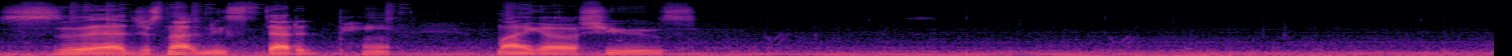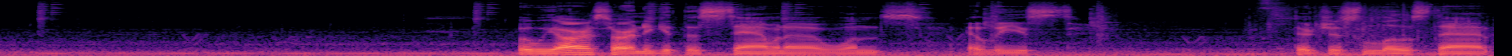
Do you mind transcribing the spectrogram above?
So, yeah, just not new statted pants, like uh, shoes. But we are starting to get the stamina ones, at least. They're just low stat.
